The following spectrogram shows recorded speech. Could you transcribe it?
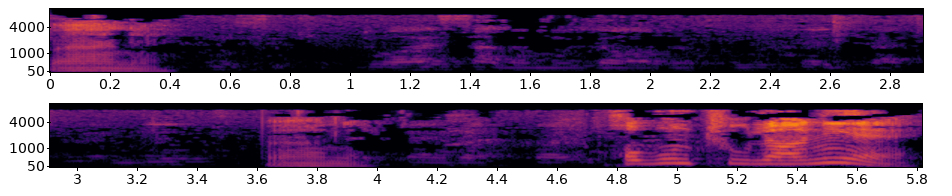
بله. بله. خب اون طولانیه.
